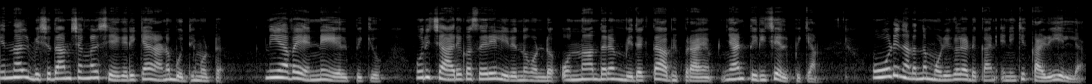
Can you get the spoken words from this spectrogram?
എന്നാൽ വിശദാംശങ്ങൾ ശേഖരിക്കാനാണ് ബുദ്ധിമുട്ട്. നീ അവ എന്നെ ഏൽപ്പിക്കൂ. ഒരു ചാരുകസേരയിൽ ഇരുന്നു കൊണ്ട് ഒന്നാന്തരം വിദഗ്ധ അഭിപ്രായം ഞാൻ തിരിച്ചേൽപ്പിക്കാം. ഓടി നടന്ന മൊഴികളെടുക്കാൻ എനിക്ക് കഴിയില്ല.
